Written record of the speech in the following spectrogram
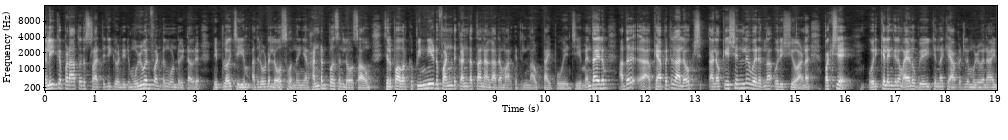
തെളിയിക്കപ്പെടാത്ത ഒരു സ്ട്രാറ്റജിക്ക് വേണ്ടിയിട്ട് മുഴുവൻ ഫണ്ടും കൊണ്ടുപോയിട്ട് അവർ ഡിപ്ലോയ് ചെയ്യും. അതിലൂടെ ലോസ് വന്നു കഴിഞ്ഞാൽ ഹൺഡ്രഡ് പേഴ്സന്റ് ലോസ് ആവും. ചിലപ്പോൾ അവർക്ക് പിന്നീട് ഫണ്ട് കണ്ടെത്താനാകാതെ മാർക്കറ്റിൽ നിന്ന് ഔട്ടായി പോവുകയും ചെയ്യും. എന്തായാലും അത് ക്യാപിറ്റൽ അലോക്ഷ അലോക്കേഷനിൽ വരുന്ന ഒരു ഇഷ്യൂ ആണ്. പക്ഷേ ഒരിക്കലെങ്കിലും അയാൾ ഉപയോഗിക്കുന്ന ക്യാപിറ്റൽ മുഴുവനായി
